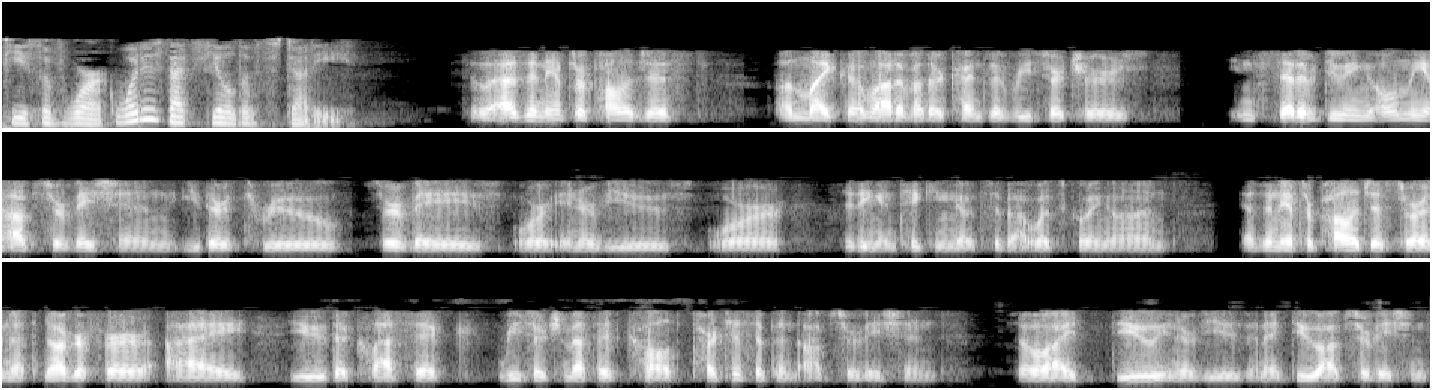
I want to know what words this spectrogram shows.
piece of work? What is that field of study? So, as an anthropologist, unlike a lot of other kinds of researchers, instead of doing only observation, either through surveys or interviews or sitting and taking notes about what's going on, as an anthropologist or an ethnographer, I do the classic research method called participant observation. So I do interviews and I do observations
